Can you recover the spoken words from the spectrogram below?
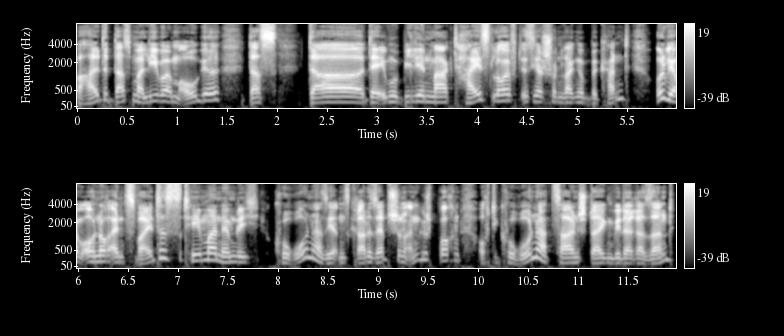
behaltet das mal lieber im Auge, dass da der Immobilienmarkt heiß läuft, ist ja schon lange bekannt. Und wir haben auch noch ein zweites Thema, nämlich Corona. Sie hatten es gerade selbst schon angesprochen. Auch die Corona-Zahlen steigen wieder rasant.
